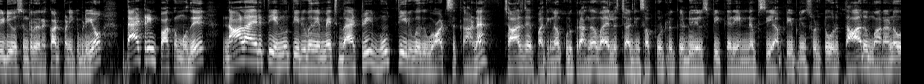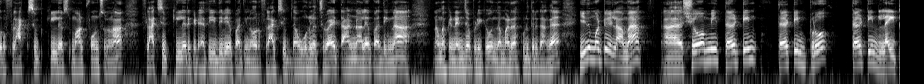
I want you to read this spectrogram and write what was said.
வீடியோஸ்ன்றதை ரெக்கார்ட் பண்ணிக்க முடியும். பேட்டரின்னு பார்க்கும்போது நாலாயிரத்தி எண்ணூற்றி இருபது எம்ஏஹெச் பேட்டரி நூற்றி இருபது வாட்ஸுக்கான சார்ஜர் பார்த்தீங்கன்னா கொடுக்குறாங்க. வயர்லெஸ் சார்ஜிங் சப்போர்ட் இருக்குது டுயல் ஸ்பீக்கர் என்எஃப்சி அப்படி இப்படின்னு சொல்லிட்டு ஒரு தாறு மாறான ஒரு ஃப்ளாக்ஷிப் கில்லர் ஸ்மார்ட் ஃபோன் சொல்லலாம். ஃப்ளாக்ஷிப் கில்லர் கிடையாது. இதுவே பார்த்தீங்கன்னா ஒரு ஃப்ளாக்ஷிப் தான். ஒரு லட்ச ரூபாய் தாண்டினாலே பார்த்திங்கன்னா நமக்கு நெஞ்ச பிடிக்கும். இந்த மாதிரி தான் கொடுத்துருக்காங்க. இது மட்டும் இல்லாமல் Xiaomi thirteen thirteen pro thirteen lite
